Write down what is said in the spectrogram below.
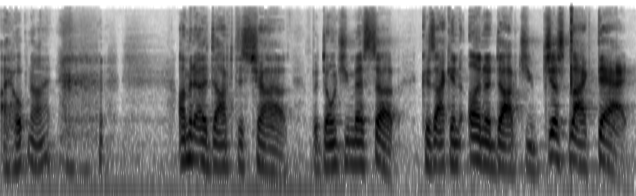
I hope not. I'm going to adopt this child, but don't you mess up because I can unadopt you just like that.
